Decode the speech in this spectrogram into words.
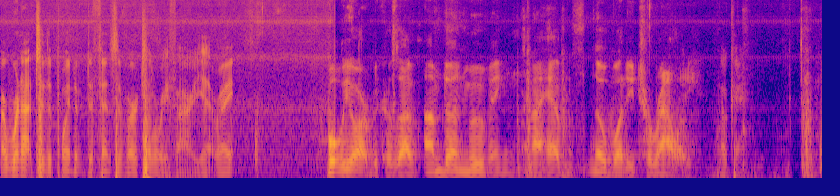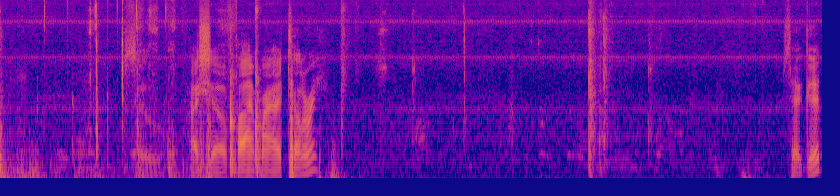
uh, we're not to the point of defensive artillery fire yet, right? Well, we are because I've, I'm done moving and I have nobody to rally. Okay. So I shall fire my artillery. Is that good?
